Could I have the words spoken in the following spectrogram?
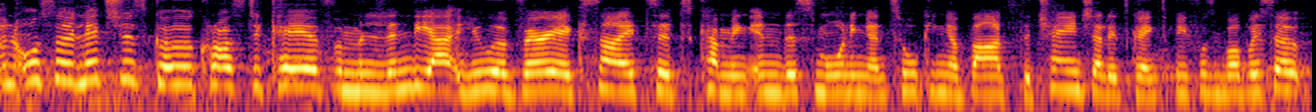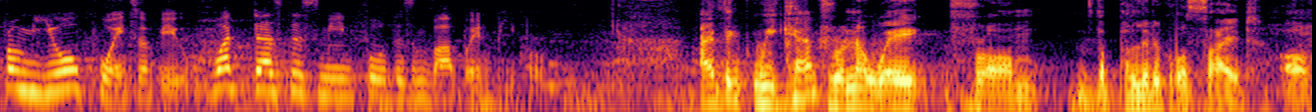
And also, let's just go across to KF Melindia. You were very excited coming in this morning and talking about the change that it's going to be for Zimbabwe. So, from your point of view, what does this mean for the Zimbabwean people? I think we can't run away from the political side of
